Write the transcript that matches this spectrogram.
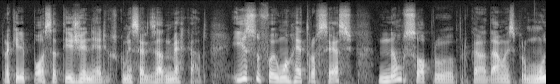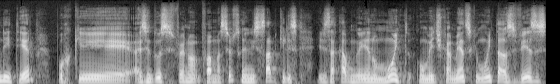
para que ele possa ter genéricos comercializados no mercado. Isso foi um retrocesso, não só para o Canadá, mas para o mundo inteiro, porque as indústrias farmacêuticas, a gente sabe que eles, eles acabam ganhando muito com medicamentos que muitas vezes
